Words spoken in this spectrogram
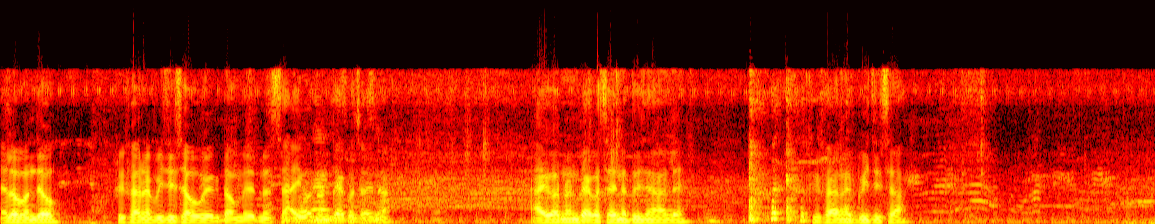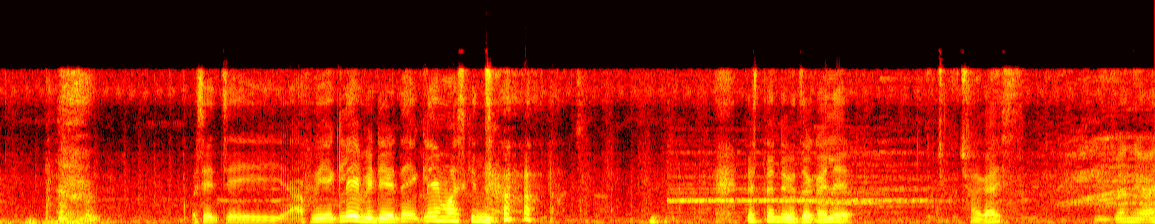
हेलो भनिदेऊ। फ्री फायरमा बिजी छ ऊ एकदम हेर्नुहोस् हाई गर्नु पनि भ्याएको छैन। हाई गर्नु पनि भ्याएको छैन दुईजनाले। फ्री फायरमै बिजी छ। कसै चाहिँ आफू एक्लै भिडियो हेर्दा एक्लै मस्किन्छ। त्यस्तो नि हुन्छ कहिले? गाइस हुन्छ नि है।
